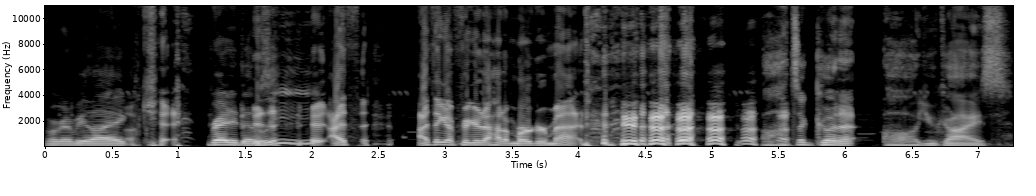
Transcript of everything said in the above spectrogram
We're going to be like, Okay. ready to Is leave. it, I th- I think I figured out how to murder Matt. oh, it's a good. Uh, oh, you guys.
